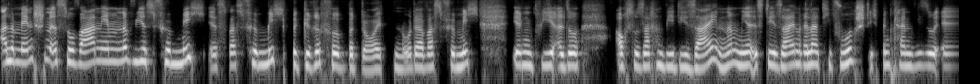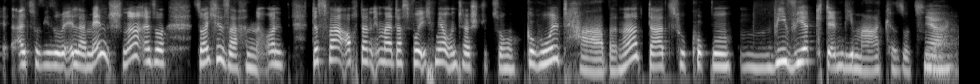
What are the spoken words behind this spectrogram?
alle Menschen es so wahrnehmen, ne, wie es für mich ist, was für mich Begriffe bedeuten oder was für mich irgendwie, also auch so Sachen wie Design. Ne? Mir ist Design relativ wurscht. Ich bin kein visuell, allzu visueller Mensch. Ne? Also solche Sachen. Und das war auch dann immer das, wo ich mir Unterstützung geholt habe. Ne? Da zu gucken, wie wirkt denn die Marke sozusagen. Ja.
